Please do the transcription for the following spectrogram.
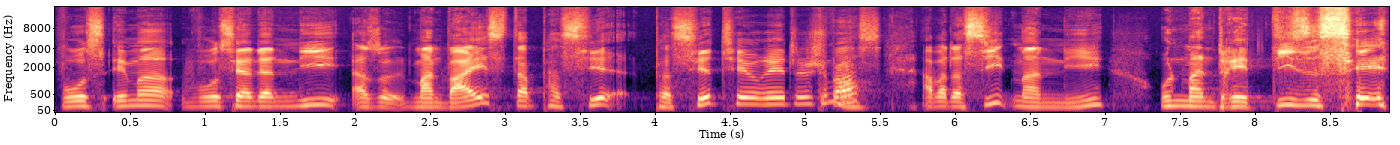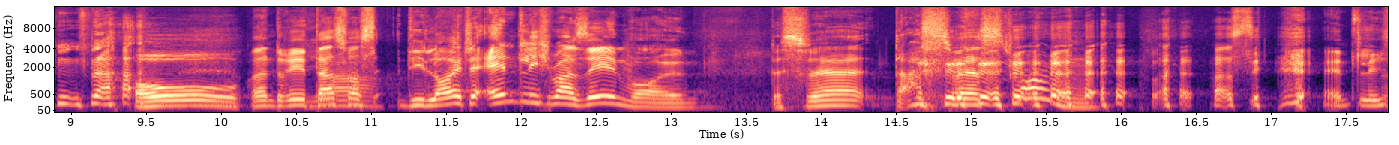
wo es immer, wo es ja dann nie, also man weiß, da passiert passiert theoretisch Genau. was, aber das sieht man nie und man dreht diese Szenen nach. Oh, Man dreht das, Ja. was die Leute endlich mal sehen wollen. Das wäre, das wäre strong. Was endlich,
